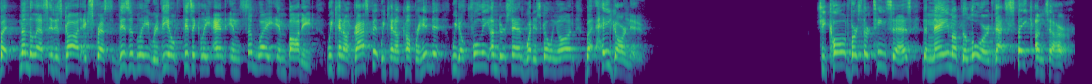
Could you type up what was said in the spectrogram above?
but nonetheless, it is God expressed visibly, revealed physically, and in some way embodied. We cannot grasp it, we cannot comprehend it, we don't fully understand what is going on, but Hagar knew. She called, verse 13 says, the name of the Lord that spake unto her.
